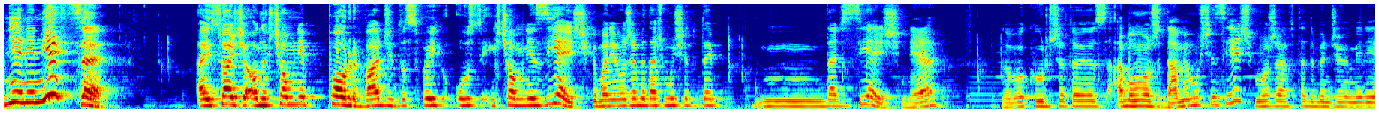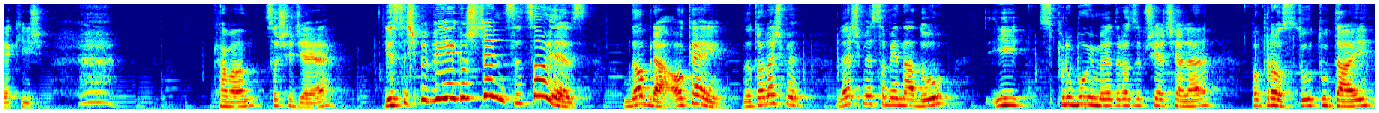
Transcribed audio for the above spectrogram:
Nie, nie, nie chcę! Ej, słuchajcie, on chciał mnie porwać do swoich ust i chciał mnie zjeść. Chyba nie możemy dać mu się tutaj mm, dać zjeść, nie? No bo kurczę, to jest. Albo może damy mu się zjeść? Może wtedy będziemy mieli jakiś. Come on, co się dzieje? Jesteśmy w jego szczęce, co jest? Dobra, okej, no to lećmy, lećmy sobie na dół i spróbujmy, drodzy przyjaciele, po prostu tutaj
